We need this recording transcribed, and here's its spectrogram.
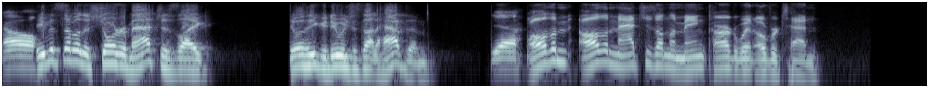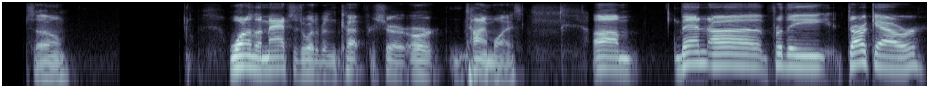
No, even some of the shorter matches, like the only thing you could do was just not have them. yeah, All the all the matches on the main card went over ten. So one of the matches would have been cut for sure, or time wise. Um, then uh, for the dark hour,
